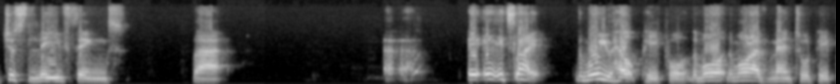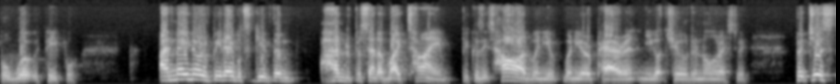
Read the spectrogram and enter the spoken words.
just leave things that uh, it, it's like the more you help people, the more the more I've mentored people, worked with people. I may not have been able to give them 100% of my time because it's hard when you when you're a parent and you got children and all the rest of it. But just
